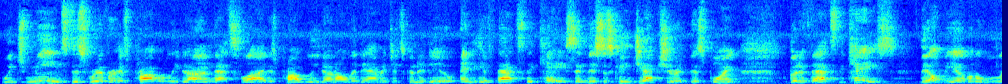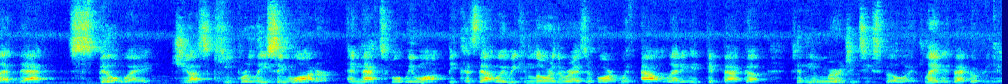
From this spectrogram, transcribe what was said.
which means this river has probably done, that slide has probably done all the damage it's going to do. And if that's the case, and this is conjecture at this point, but if that's the case, they'll be able to let that spillway just keep releasing water. And that's what we want, because that way we can lower the reservoir without letting it get back up to the emergency spillway. Ladies, back over to you.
